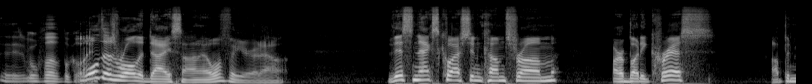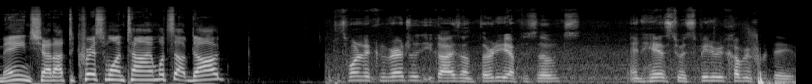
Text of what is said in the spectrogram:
we'll flip a coin. We'll just roll the dice on it. We'll figure it out. This next question comes from our buddy Chris up in Maine. Shout out to Chris one time. What's up, dog? Just wanted to congratulate you guys on 30 episodes, and here's to a speedy recovery for Dave.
